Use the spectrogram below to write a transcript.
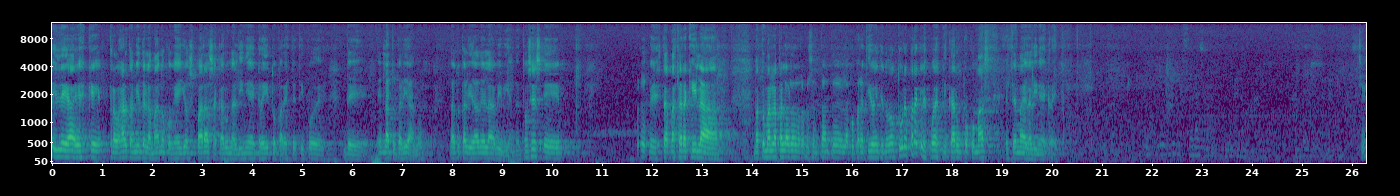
idea es que trabajar también de la mano con ellos para sacar una línea de crédito para este tipo de, en la totalidad, ¿no? La totalidad de la vivienda. Entonces, eh, va a estar aquí la, Va a tomar la palabra la representante de la cooperativa 29 de octubre para que les pueda explicar un poco más el tema de la línea de crédito. ¿Sí?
